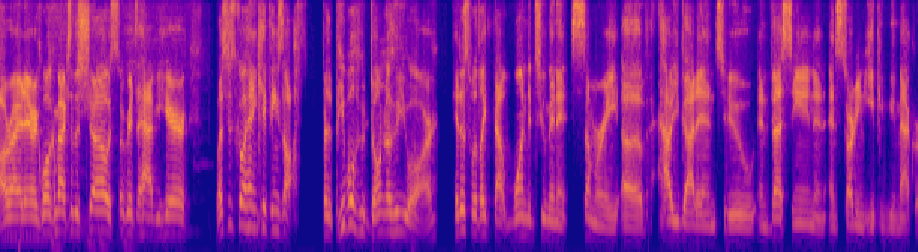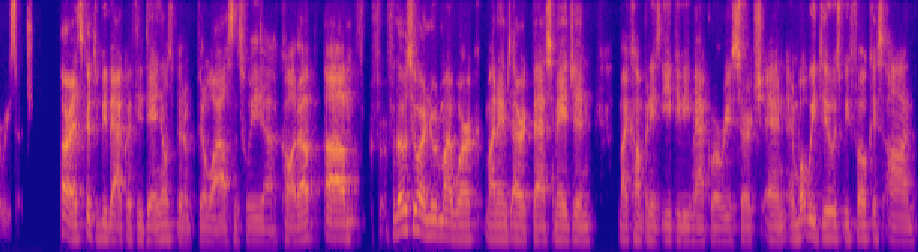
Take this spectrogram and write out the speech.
All right, Eric, welcome back to the show. It's so great to have you here. Let's just go ahead and kick things off. For the people who don't know who you are, hit us with like that one to two minute summary of how you got into investing and, and starting EPB macro research. All right, it's good to be back with you, Daniel. It's been a, been a while since we uh, caught up. Um, for, for, those who are new to my work, my name is Eric Basmajian. My company is EPB Macro Research, and and what we do is we focus on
